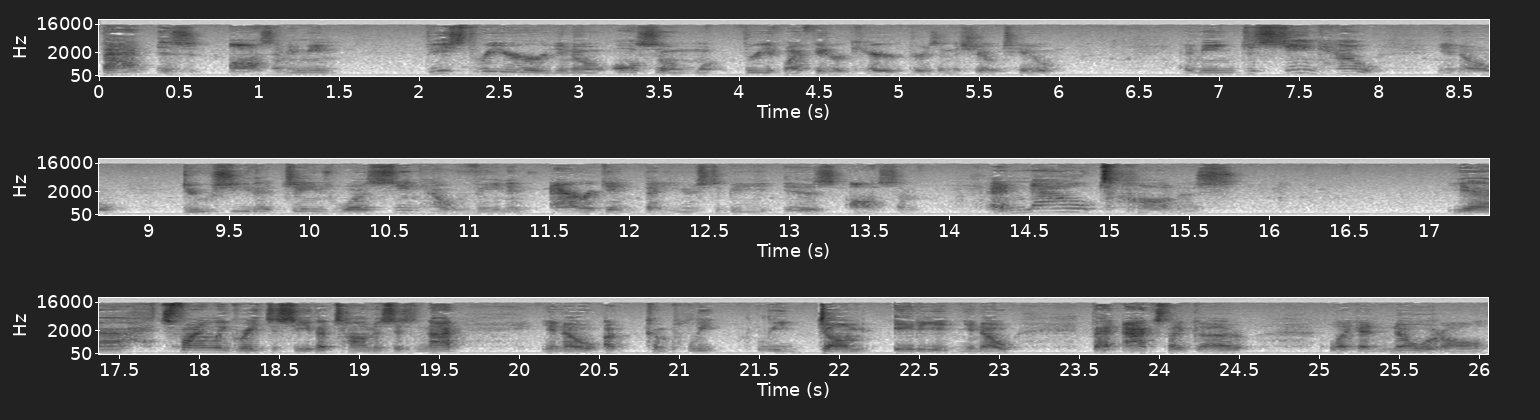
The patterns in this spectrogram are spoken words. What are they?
that is awesome. I mean, these three are, you know, also three of my favorite characters in the show too. I mean, just seeing how, you know, douchey that James was, seeing how vain and arrogant that he used to be is awesome. And now Thomas. Yeah, it's finally great to see that Thomas is not you know, a completely dumb idiot, you know, that acts like a like a know-it-all,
